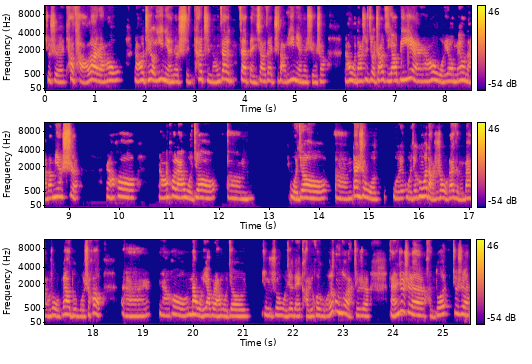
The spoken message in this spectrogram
就是跳槽了，然后然后只有一年的时，他只能在在本校再指导一年的学生，然后我当时就着急要毕业，然后我又没有拿到面试，然后然后后来我就嗯，我就嗯，但是我我我就跟我导师说，我该怎么办？我说我不要读博士后，嗯，然后那我要不然我就就是说我就得考虑回国的工作了，就是反正就是很多就是。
